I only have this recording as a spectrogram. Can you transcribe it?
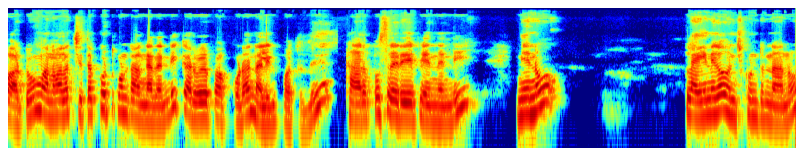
పాటు మనం అలా చిత కొట్టుకుంటాం కదండి కరివేపాకు కూడా నలిగిపోతుంది. కారపూస రెడీ అయిపోయిందండి. నేను ప్లైన్గా ఉంచుకుంటున్నాను.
